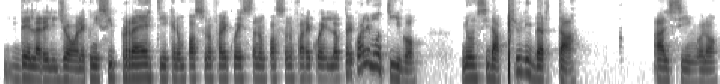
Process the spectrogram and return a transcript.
della religione, quindi sui preti che non possono fare questo, non possono fare quello. Per quale motivo non si dà più libertà al singolo?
